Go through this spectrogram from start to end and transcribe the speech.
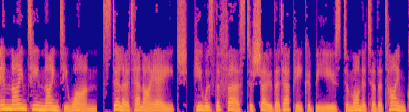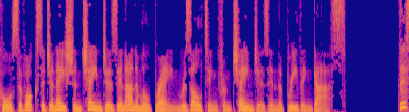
In 1991, still at NIH, he was the first to show that EPI could be used to monitor the time course of oxygenation changes in animal brain resulting from changes in the breathing gas. This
